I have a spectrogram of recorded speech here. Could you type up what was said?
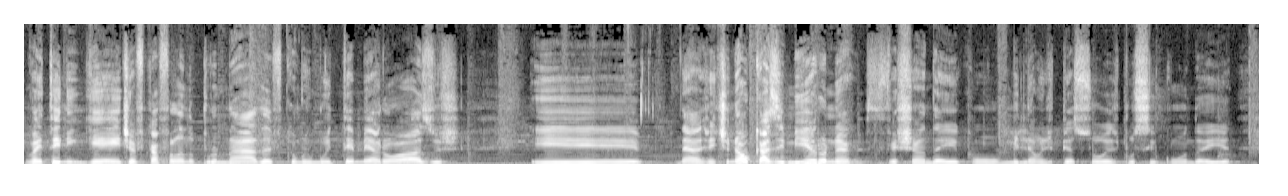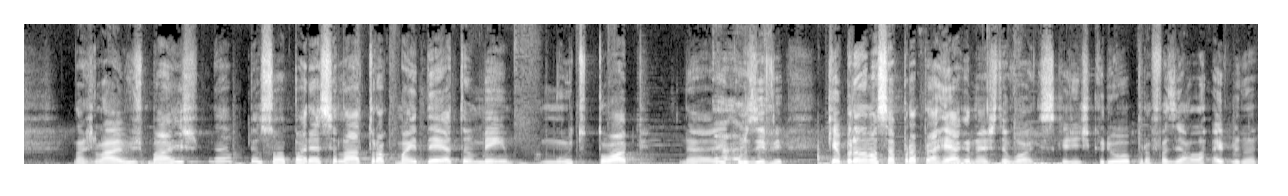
não vai ter ninguém, a gente vai ficar falando pro nada, ficamos muito temerosos. E né, a gente não é o Casimiro, né? Fechando aí com um milhão de pessoas por segundo aí nas lives, mas né, o pessoal aparece lá, troca uma ideia também muito top, né? É, Inclusive, quebrando a nossa própria regra, né, Stevox, que a gente criou para fazer a live, né?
